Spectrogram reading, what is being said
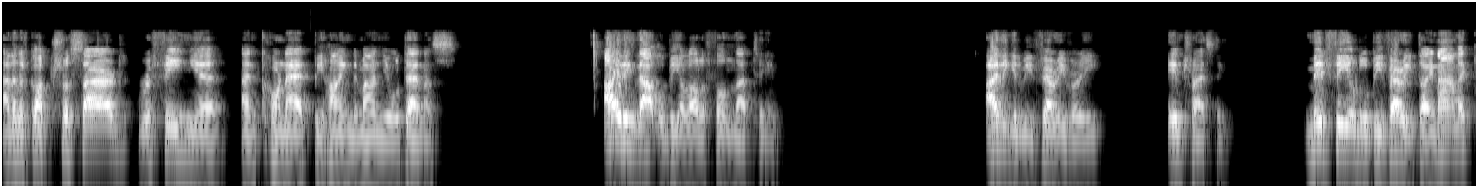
And then I've got Trossard, Raphinha, and Cornet behind Emmanuel Dennis. I think that will be a lot of fun, that team. I think it'll be very, very interesting. Midfield will be very dynamic.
